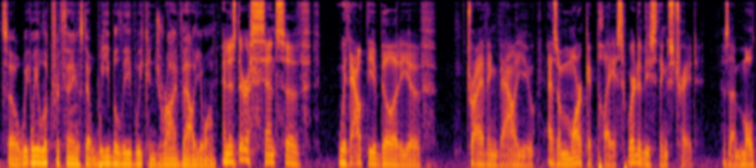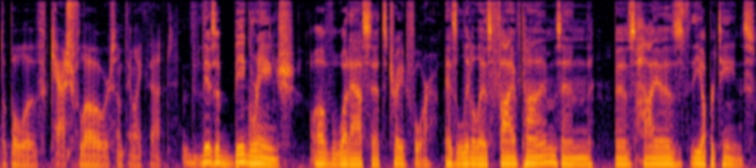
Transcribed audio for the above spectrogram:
So we, we look for things that we believe we can drive value on. And is there a sense of, without the ability of driving value as a marketplace, where do these things trade? as a multiple of cash flow or something like that? There's a big range of what assets trade for, as little as five times and as high as the upper teens.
